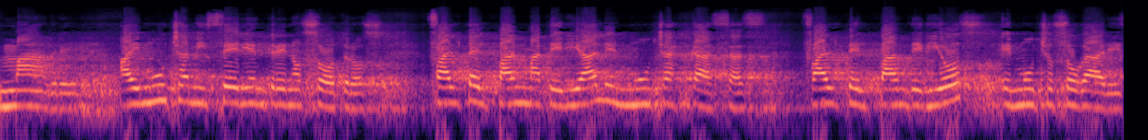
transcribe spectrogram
Madre, hay mucha miseria entre nosotros, falta el pan material en muchas casas, falta el pan de Dios en muchos hogares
